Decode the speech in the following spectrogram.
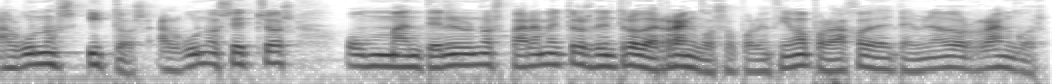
algunos hitos, algunos hechos o mantener unos parámetros dentro de rangos o por encima o por abajo de determinados rangos.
